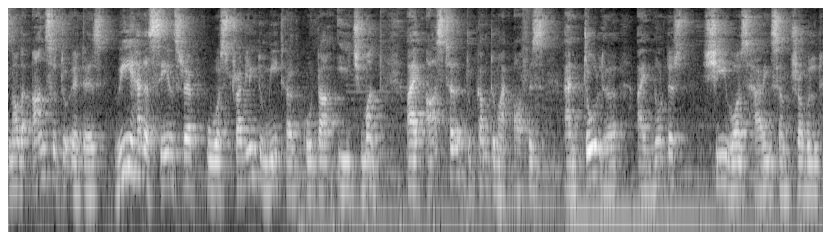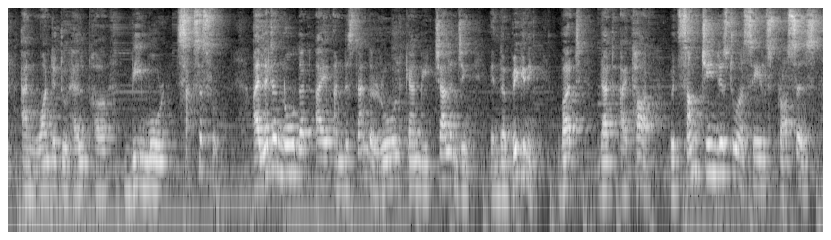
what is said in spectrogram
Now, the answer to it is we had a sales rep who was struggling to meet her quota each month. I asked her to come to my office and told her I noticed she was having some trouble and wanted to help her be more successful. I let her know that I understand the role can be challenging in the beginning but that I thought with some changes to her sales process,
